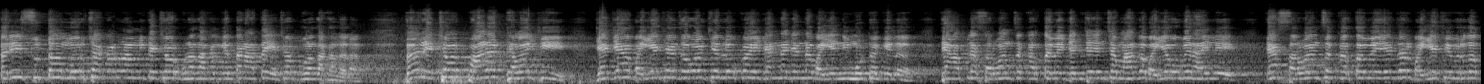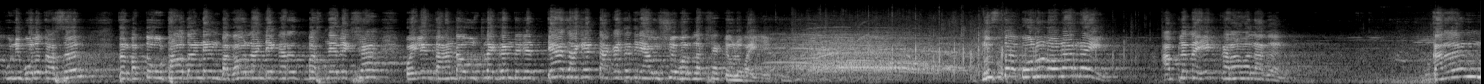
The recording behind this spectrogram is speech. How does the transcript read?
तरी सुद्धा मोर्चा करून आम्ही त्याच्यावर गुन्हा दाखल केला. आता याच्यावर गुन्हा दाखल झाला. तर याच्यावर पाळत ठेवायची ज्या ज्या भैयाच्या जवळचे लोक आहे ज्यांना ज्यांना भैयांनी मोठं केलं ते आपल्या सर्वांचं कर्तव्य ज्यांच्या ज्यांच्या मागं भैया उभे राहिले त्या सर्वांचं कर्तव्य आहे जर भैयाच्या विरोधात कुणी बोलत असेल तर फक्त उठाव दांडे आणि बगाव दांडे करत बसण्यापेक्षा पहिले दांडा उचलायचा त्याच्या त्या जागेत टाकायचं तरी आयुष्यभर लक्षात ठेवलं पाहिजे. नुसतं बोलून होणार नाही. आपल्याला एक करावं लागल. कारण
